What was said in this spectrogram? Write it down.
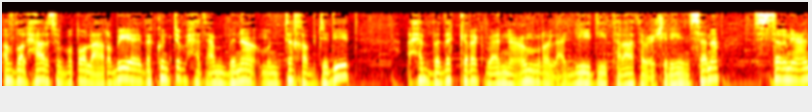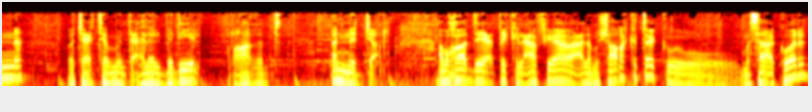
أفضل حارس في البطولة العربية إذا كنت تبحث عن بناء منتخب جديد. أحب أذكرك بأن عمر العقيدي 23 سنة تستغني عنه وتعتمد على البديل راغد النجار. أبو خالد يعطيك العافية على مشاركتك ومساءك ورد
